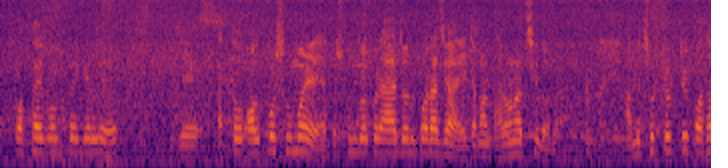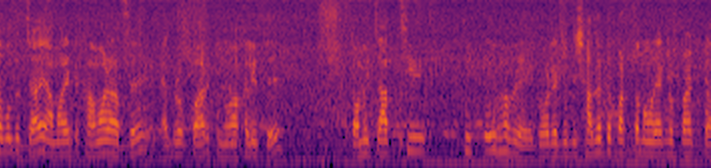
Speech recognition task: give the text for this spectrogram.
এক কথায় বলতে গেলে যে এত অল্প সময়ে এত সুন্দর করে আয়োজন করা যায় এটা আমার ধারণা ছিল না। আমি ছোট্ট একটু কথা বলতে চাই আমার একটা খামার আছে অ্যাগ্রো পার্ক নোয়াখালীতে। তো আমি চাচ্ছি ঠিক এইভাবে করে যদি সাজাতে পারতাম আমার অ্যাগ্রো পার্কটা,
